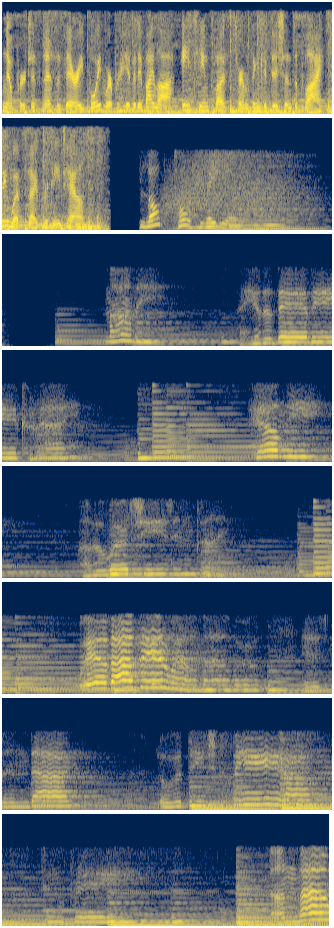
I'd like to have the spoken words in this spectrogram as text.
No purchase necessary. Void where prohibited by law. 18 plus terms and conditions apply. See website for details. Blog Talk Radio. Mommy, I hear the baby crying. Help me, all the words she's implying. Where have I been Lord, teach me how to pray. Not my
